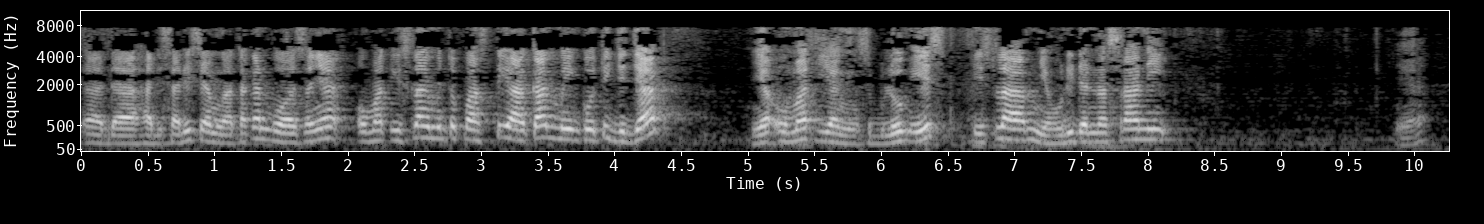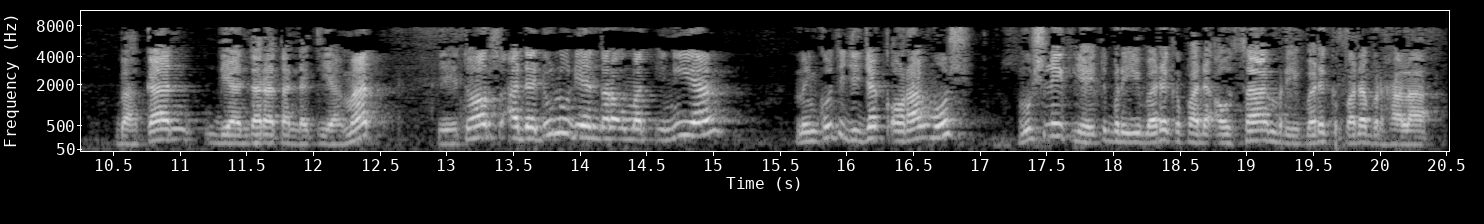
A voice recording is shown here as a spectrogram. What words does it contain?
ada hadis-hadis yang mengatakan bahwasanya umat Islam itu pasti akan mengikuti jejak ya umat yang sebelum is Islam, Yahudi dan Nasrani. Ya. Bahkan di antara tanda kiamat, yaitu harus ada dulu di antara umat ini yang mengikuti jejak orang mus musyrik, yaitu beribadah kepada ausan, beribadah kepada berhala.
